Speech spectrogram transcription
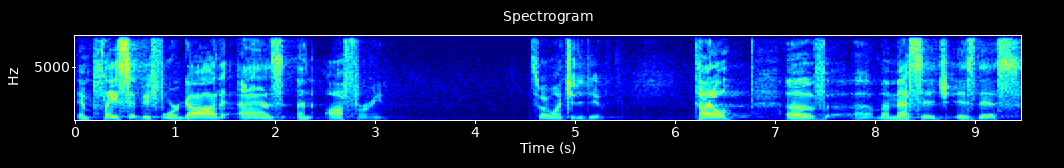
and place it before God as an offering. That's what I want you to do. Title of uh, my message is this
